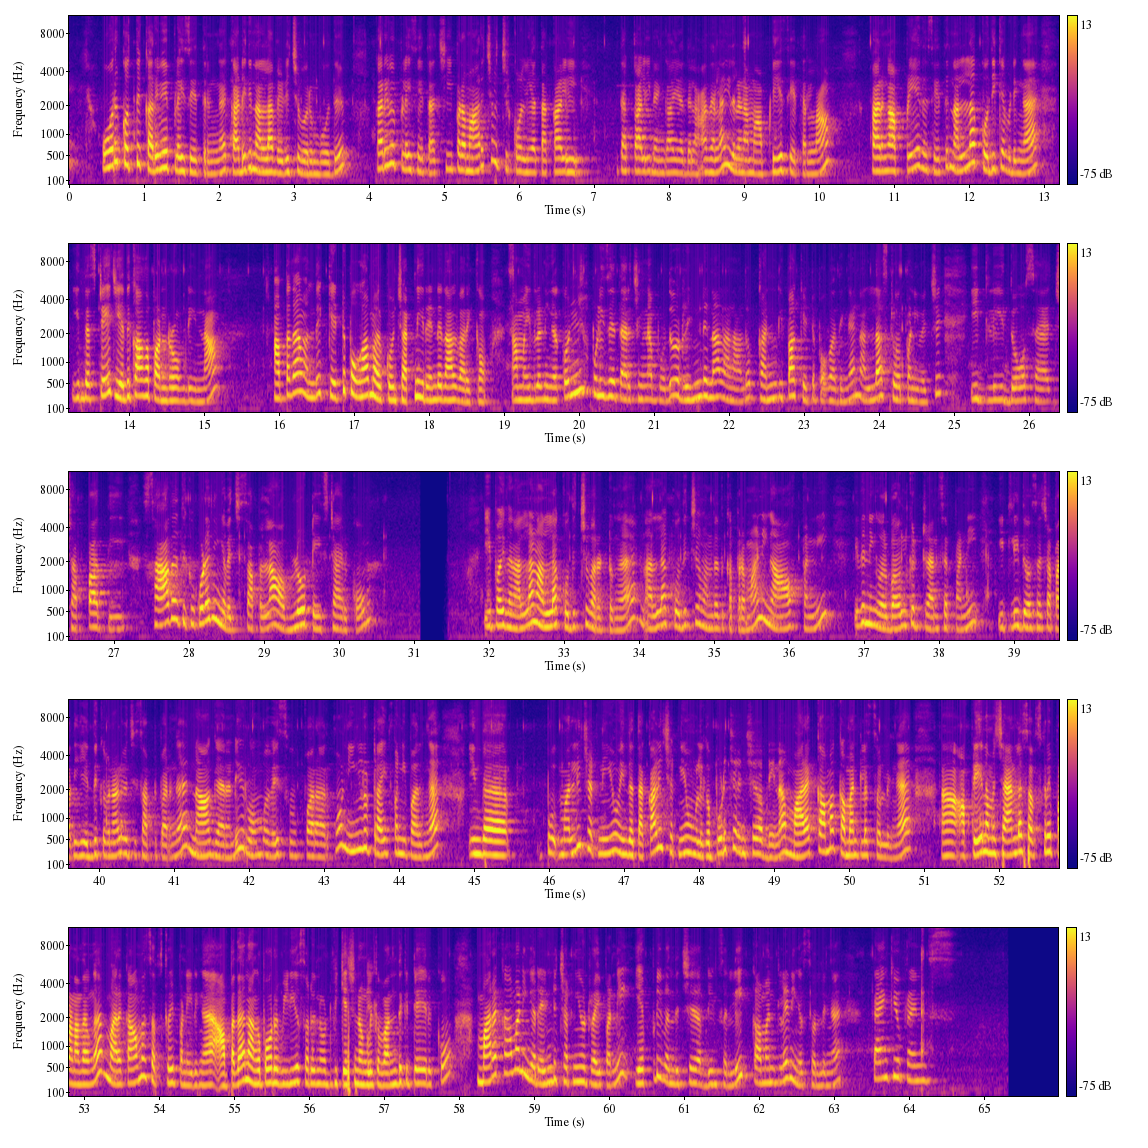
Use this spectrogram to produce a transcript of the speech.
ஒரு கொத்து கறிவேப்பிலை சேர்த்துருங்க. கடுகு நல்லா வெடித்து வரும்போது கறிவேப்பிலை சேர்த்தாச்சு. இப்போ நம்ம அரைச்சி வச்சுருக்கோம் இல்லையா தக்காளி தக்காளி வெங்காயம் இதெல்லாம் அதெல்லாம் இதில் நம்ம அப்படியே சேர்த்துடலாம். பாருங்கள் அப்படியே இதை சேர்த்து நல்லா கொதிக்க விடுங்க. இந்த ஸ்டேஜ் எதுக்காக பண்ணுறோம் அப்படின்னா அப்போ தான் வந்து கெட்டு போகாமல் இருக்கும் சட்னி ரெண்டு நாள் வரைக்கும். நம்ம இதில் நீங்கள் கொஞ்சம் புளி சேர்த்து அரைச்சிங்கன்னா போதும். ரெண்டு நாள் ஆனாலும் கண்டிப்பாக கெட்டு போகாதீங்க. நல்லா ஸ்டோர் பண்ணி வச்சு இட்லி தோசை சப்பாத்தி சாதத்துக்கு கூட நீங்கள் வச்சு சாப்பிட்லாம். அவ்வளோ டேஸ்ட்டாக இருக்கும். இப்போ இதை நல்லா நல்லா கொதித்து வரட்டுங்க. நல்லா கொதித்து வந்ததுக்கப்புறமா நீங்கள் ஆஃப் பண்ணி இதை நீங்கள் ஒரு பவுலுக்கு ட்ரான்ஸ்ஃபர் பண்ணி இட்லி தோசை சப்பாத்தி எதுக்கு வேணாலும் வச்சு சாப்பிட்டு பாருங்கள் நான் கேரண்டி ரொம்பவே சூப்பராக இருக்கும். நீங்களும் ட்ரை பண்ணி பாருங்கள் இந்த பு மல்லி சட்னியும் இந்த தக்காளி சட்னியும் உங்களுக்கு பிடிச்சிருந்துச்சி அப்படின்னா மறக்காமல் கமெண்ட்டில் சொல்லுங்கள் அப்படியே நம்ம சேனலை சப்ஸ்கிரைப் பண்ணாதவங்க மறக்காமல் சப்ஸ்கிரைப் பண்ணிவிடுங்க அப்போ தான் நாங்கள் போகிற வீடியோஸோட நோட்டிஃபிகேஷன் உங்களுக்கு வந்துக்கிட்டே இருக்கும். மறக்காமல் நீங்கள் ரெண்டு சட்னியும் ட்ரை பண்ணி எப்படி வந்துச்சு அப்படின்னு சொல்லி கமெண்ட்டில் நீங்கள் சொல்லுங்கள் தேங்க்யூ ஃப்ரெண்ட்ஸ்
